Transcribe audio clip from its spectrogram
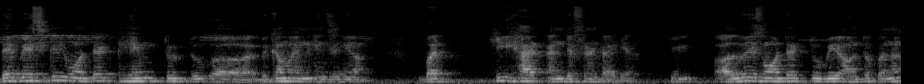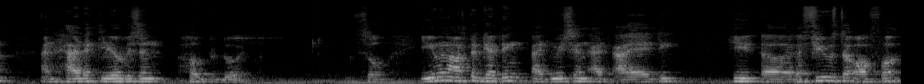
They basically wanted him to do uh, become an engineer, but he had a different idea. He always wanted to be an entrepreneur and had a clear vision how to do it. So even after getting admission at IIT, he uh, refused the offer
